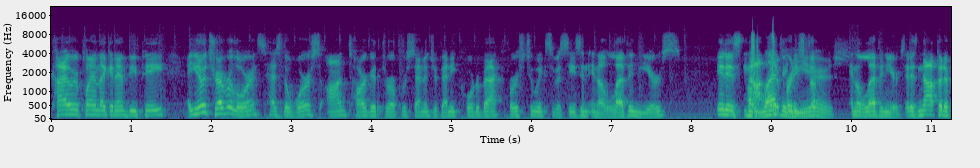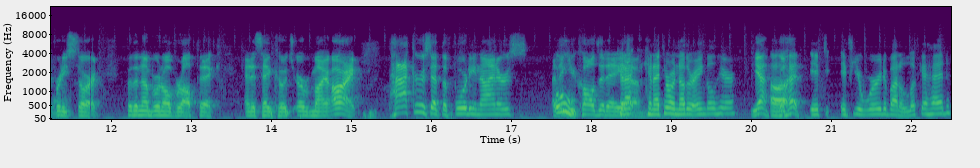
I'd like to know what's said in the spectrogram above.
Kyler playing like an MVP, and you know Trevor Lawrence has the worst on-target throw percentage of any quarterback first two weeks of a season in 11 years. It is not been a pretty years. start in 11 years. It has not been a pretty start for the number one overall pick and his head coach Urban Meyer. All right, Packers at the 49ers. I think you called it a. Can I, um, can I throw another angle here? Yeah, uh, go ahead. If if you're worried about a look ahead,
